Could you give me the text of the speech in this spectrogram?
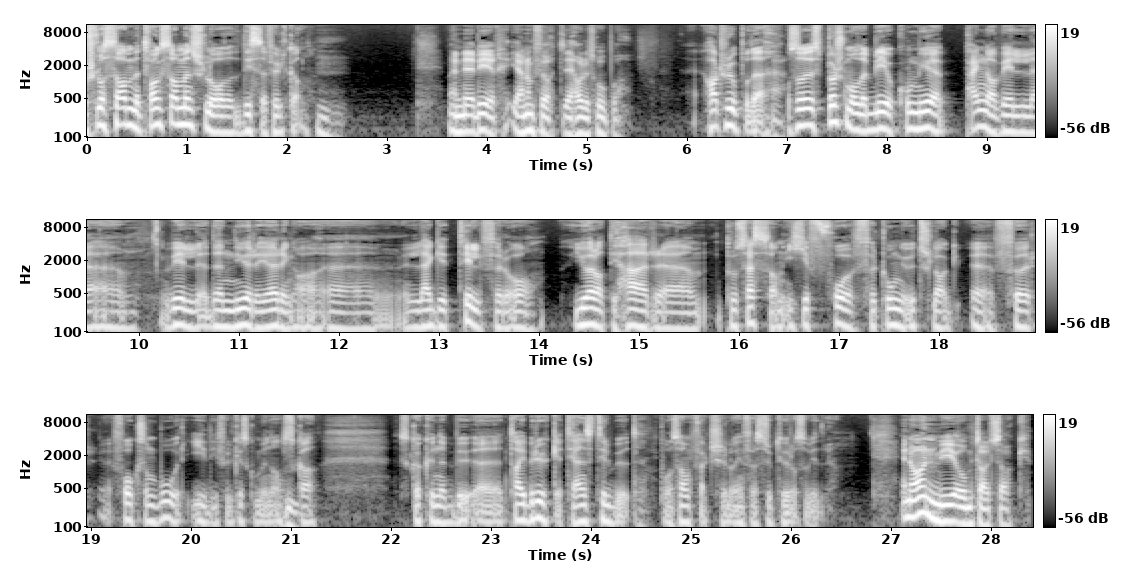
å, slå sammen, tvangssammenslå disse fylkene. Mm. Men det blir gjennomført, det har du tro på? har tro på det. Ja. Og så Spørsmålet blir jo hvor mye penger vil, eh, vil den nye regjeringa eh, legge til for å gjøre at de her eh, prosessene ikke får for tunge utslag for folk som bor i de fylkeskommunene og mm. skal, skal kunne ta i bruk et tjenestetilbud på samferdsel og infrastruktur osv. En annen mye omtalt sak,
